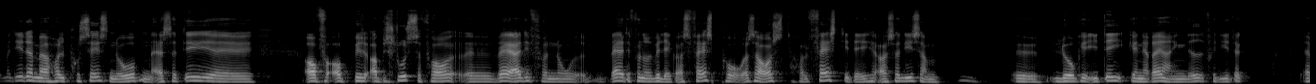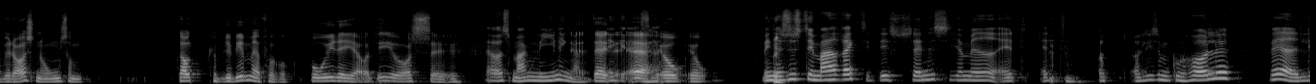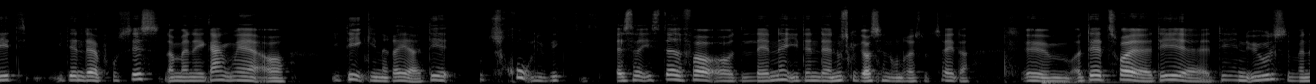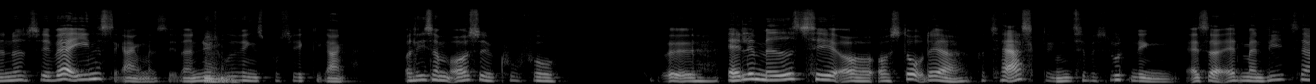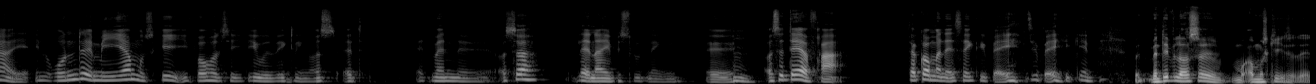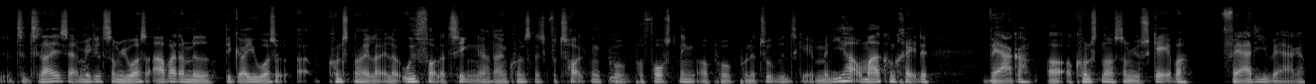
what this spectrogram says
men det der med at holde processen åben, altså det... Øh, og, og, be- og beslutte sig for, øh, hvad, er det for noget, hvad er det for noget, vi lægger os fast på, og så også holde fast i det, og så ligesom øh, lukke idégenereringen ned, fordi der er vel også nogen, som godt kan blive ved med at få gode idéer, og det er jo også... Øh, Der er også mange meninger. der, ikke? ja, jo, jo. Men jeg synes, det er meget rigtigt, det Susanne siger med, at, at, at, at ligesom kunne holde vejret lidt i den der proces, når man er i gang med at idégenerere. Det er utrolig vigtigt. Altså i stedet for at lande i den der, nu skal vi også have nogle resultater. Øhm, og det tror jeg, det er, det er en øvelse, man er nødt til hver eneste gang, man sætter et nyt mm. udviklingsprojekt i gang. Og ligesom også kunne få øh, alle med til at, at stå der på tærsklen til beslutningen. Altså, at man lige tager en runde mere måske i forhold til idéudvikling også. At, at man, øh, og så lander i beslutningen. Øh, Mm. mm. Og så derfra, der går man altså ikke tilbage, tilbage igen. Men, men det vil også, og måske til, til dig især, Mikkel, som jo også arbejder med, det gør I jo også øh, kunstnere, eller, eller udfolder tingene, og der er en kunstnerisk fortolkning på, mm. på forskning og på, på naturvidenskab. Men I har jo meget konkrete værker, og, og kunstnere, som jo skaber færdige værker.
